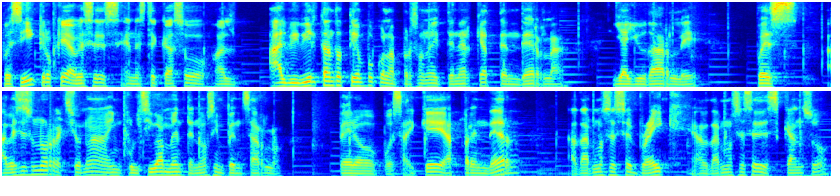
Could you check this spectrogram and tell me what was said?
pues sí, creo que a veces en este caso, al, al vivir tanto tiempo con la persona y tener que atenderla y ayudarle, pues a veces uno reacciona impulsivamente, ¿no? Sin pensarlo. Pero pues hay que aprender a darnos ese break, a darnos ese descanso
